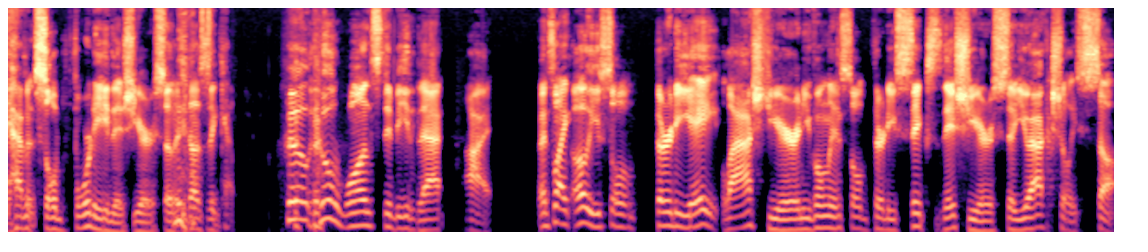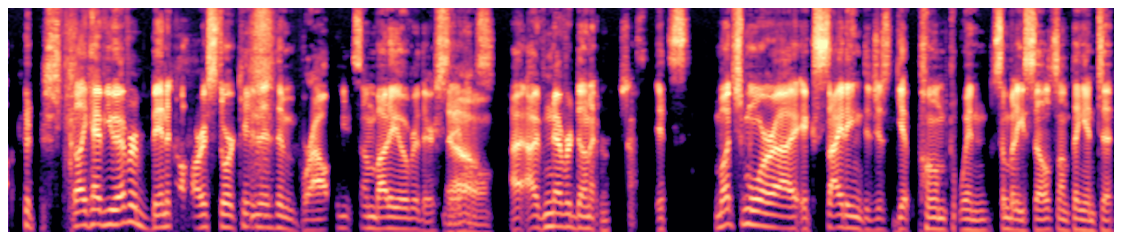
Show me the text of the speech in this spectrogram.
haven't sold 40 this year, so it doesn't count. who who wants to be that guy? It's like, oh, you sold 38 last year and you've only sold 36 this year, so you actually suck. like, have you ever been at a hardware store, Kenneth, and browbeat somebody over their sales? No. I, I've never done it. It's much more uh, exciting to just get pumped when somebody sells something and to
